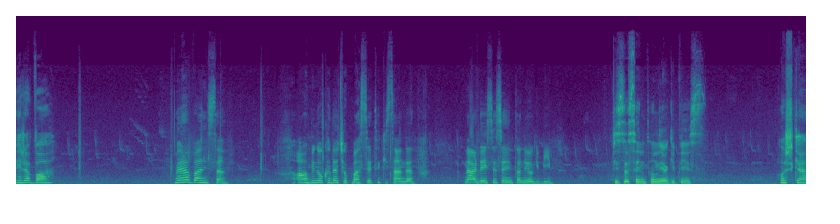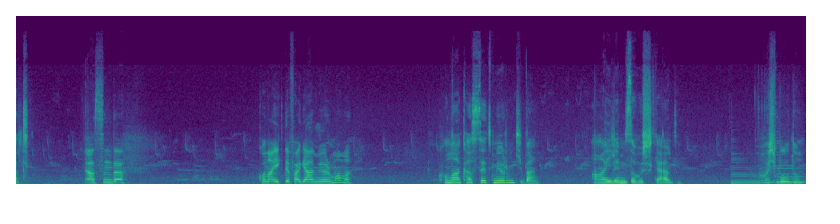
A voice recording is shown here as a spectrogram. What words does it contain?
Merhaba. Merhaba Nisan. Abin o kadar çok bahsetti ki senden. Neredeyse seni tanıyor gibiyim. Biz de seni tanıyor gibiyiz. Hoş geldin. Aslında konağa ilk defa gelmiyorum ama Konağı kastetmiyorum ki ben. Ailemize hoş geldin. hoş buldum.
